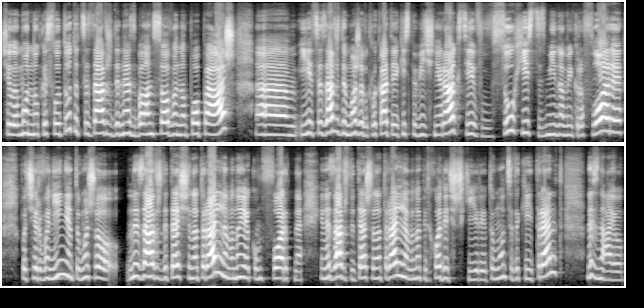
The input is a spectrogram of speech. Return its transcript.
чи лимонну кислоту, то це завжди не збалансовано по pH, е, і це завжди може викликати якісь побічні реакції, в- сухість, зміна мікрофлори, почервоніння, тому що не завжди те, що натуральне, воно є комфортне, і не завжди те, що натуральне, воно підходить шкірі. Тому це такий тренд. Не знаю.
